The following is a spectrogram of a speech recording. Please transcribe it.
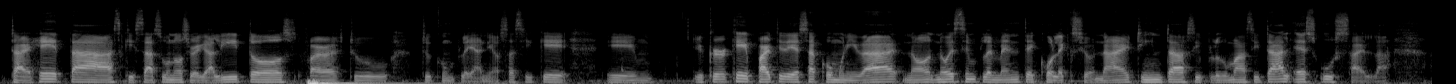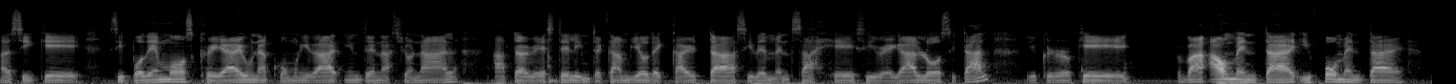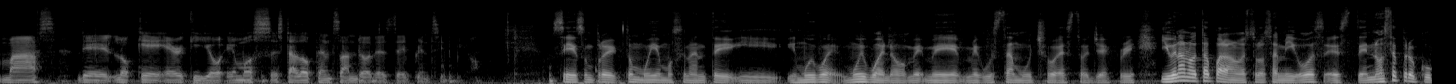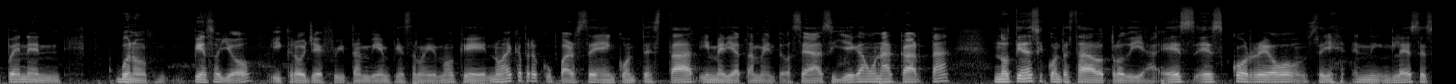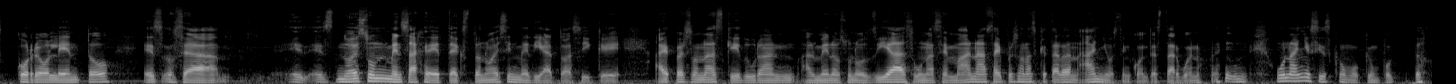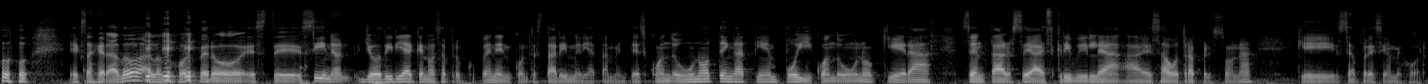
tarjetas, quizás unos regalitos para tu, cumpleaños. Así que em, yo creo que parte de esa comunidad no, no es simplemente coleccionar tintas y plumas y tal, es usarla. Así que si podemos crear una comunidad internacional a través del intercambio de cartas y de mensajes y regalos y tal, yo creo que va a aumentar y fomentar más de lo que Eric y yo hemos estado pensando desde el principio. Sí, es un proyecto muy emocionante y, muy, muy bueno. Me, me, gusta mucho esto, Jeffrey. Y una nota para nuestros amigos, este, no se preocupen en, bueno, pienso yo, y creo Jeffrey también piensa lo mismo, que no hay que preocuparse en contestar inmediatamente. O sea, si llega una carta, no tienes que contestar al otro día. Es, es correo, en inglés es correo lento es, o sea, es, no es un mensaje de texto, no es inmediato, así que hay personas que duran al menos unos días o unas semanas, hay personas que tardan años en contestar. Bueno, un, año sí es como que un poquito exagerado a lo mejor, pero este sí, no, yo diría que no se preocupen en contestar inmediatamente. Es cuando uno tenga tiempo y cuando uno quiera sentarse a escribirle a esa otra persona que se aprecia mejor.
